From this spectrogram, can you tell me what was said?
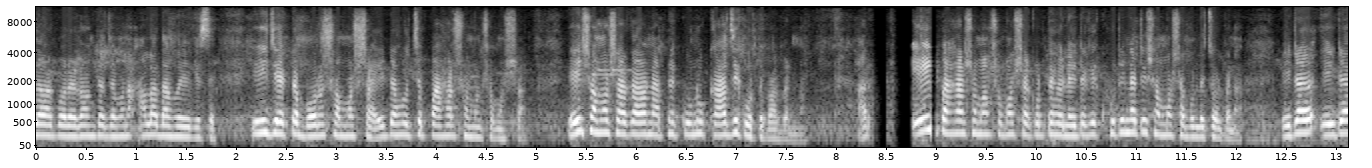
দেওয়ার পরে রঙটা যেমন আলাদা হয়ে গেছে। এই যে একটা বড় সমস্যা, এটা হচ্ছে পাহাড় সমান সমস্যা। এই সমস্যার কারণে আপনি কোনো কাজই করতে পারবেন না। আর এই পাহাড় সমান সমস্যা করতে হলে এটাকে খুঁটিনাটি সমস্যা বলে চলবে না। এটা, এইটা,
